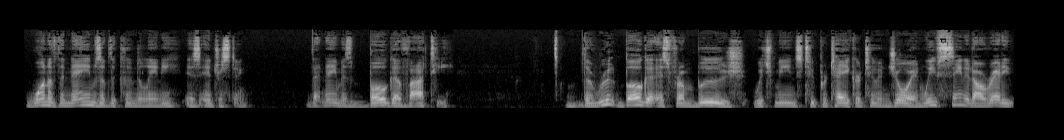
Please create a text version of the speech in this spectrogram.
one of the names of the Kundalini is interesting. That name is Bhogavati. The root bhoga is from bhuj, which means to partake or to enjoy. And we've seen it already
